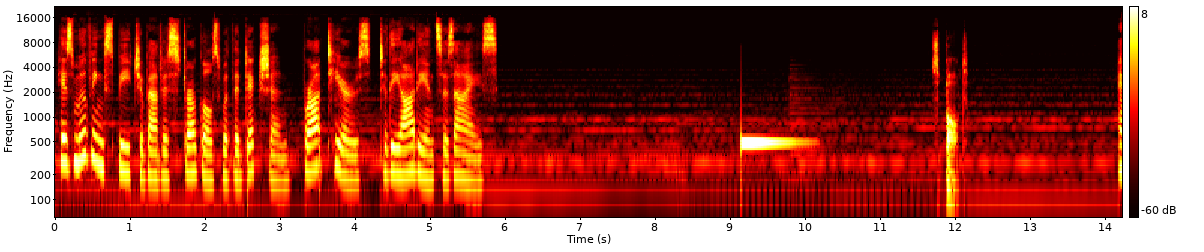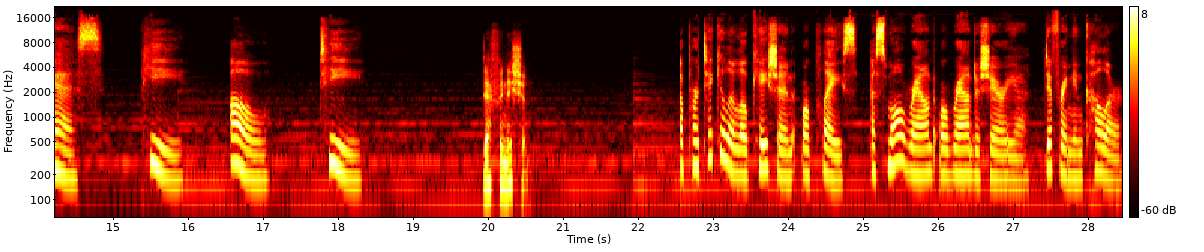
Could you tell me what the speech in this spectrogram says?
His moving speech about his struggles with addiction brought tears to the audience's eyes. Spot. S P O T. Definition. A particular location or place, a small round or roundish area, differing in color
